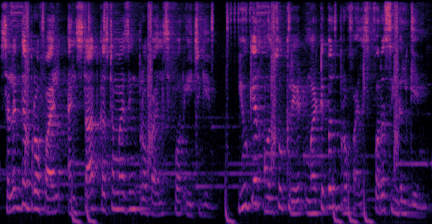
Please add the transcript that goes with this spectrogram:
Select the profile and start customizing profiles for each game. You can also create multiple profiles for a single game.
